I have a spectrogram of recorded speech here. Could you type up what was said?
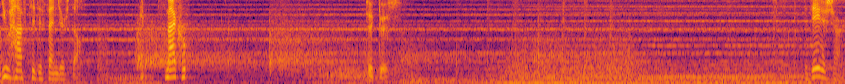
You have to defend yourself. Smack her. Take this. The data shard.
